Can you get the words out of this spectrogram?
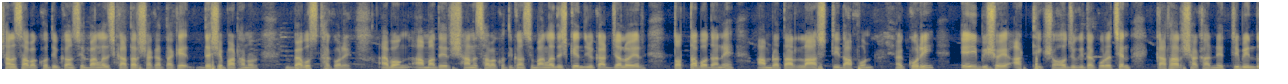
সানাসাবা খতিব কাউন্সিল বাংলাদেশ কাতার শাখা তাকে দেশে পাঠানোর ব্যবস্থা করে এবং আমাদের সানাসাবা খতিব কাউন্সিল বাংলাদেশ কেন্দ্রীয় কার্যালয়ের তত্ত্বাবধানে আমরা তার লাশটি দাফন করি এই বিষয়ে আর্থিক সহযোগিতা করেছেন কাতার শাখার নেতৃবৃন্দ।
